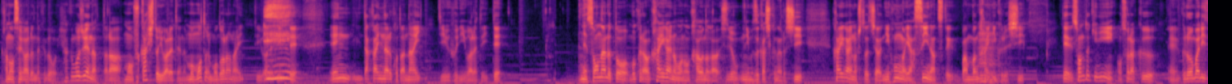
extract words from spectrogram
可能性があるんだけど150円だったらもう不可避と言われてもう元に戻らないって言われていて、えー、円高になることはないっていうふうに言われていて。でそうなると僕らは海外のものを買うのが非常に難しくなるし海外の人たちは日本が安いなってバンバン買いに来るし、うん、でその時におそらく、えー、グローバリ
